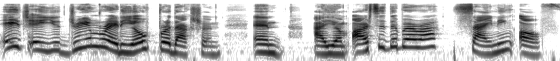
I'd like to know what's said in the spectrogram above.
HAU Dream Radio Production. And I am RC De Vera, signing off.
